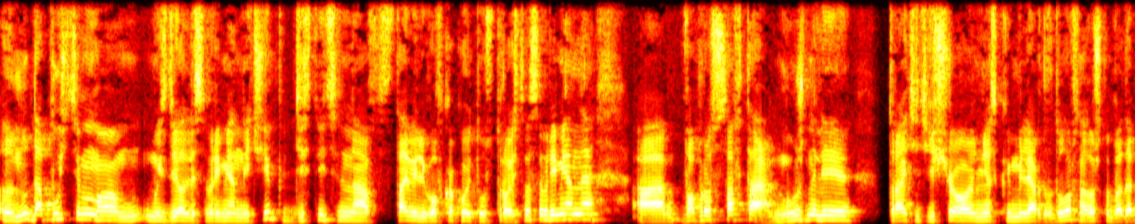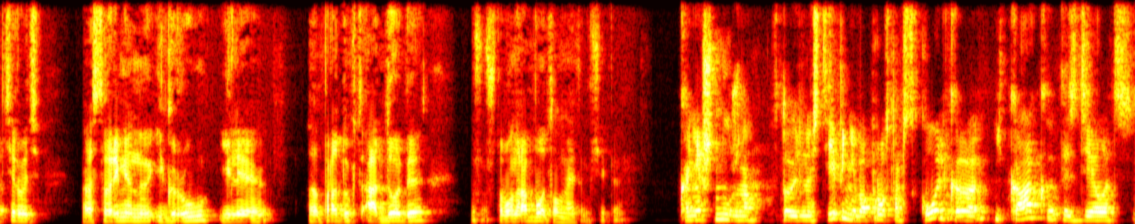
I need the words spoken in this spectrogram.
Э, ну, допустим, э, мы сделали современный чип, действительно вставили его в какое-то устройство современное. А вопрос софта. Нужно ли тратить еще несколько миллиардов долларов на то, чтобы адаптировать э, современную игру или продукт Adobe, чтобы он работал на этом чипе? Конечно, нужно в той или иной степени. Вопрос там, сколько и как это сделать.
